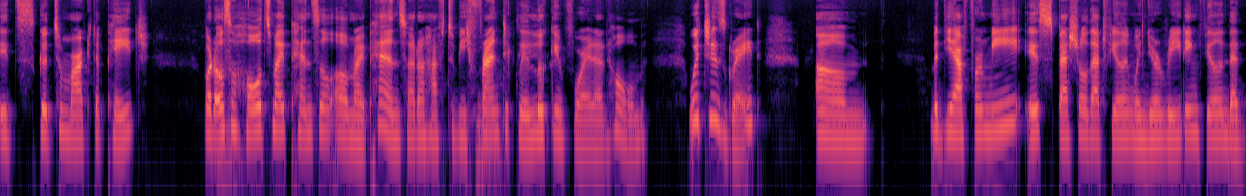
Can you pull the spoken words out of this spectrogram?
it's good to mark the page but also holds my pencil or my pen so I don't have to be frantically looking for it at home, which is great. Um, but yeah, for me, it's special that feeling when you're reading, feeling that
